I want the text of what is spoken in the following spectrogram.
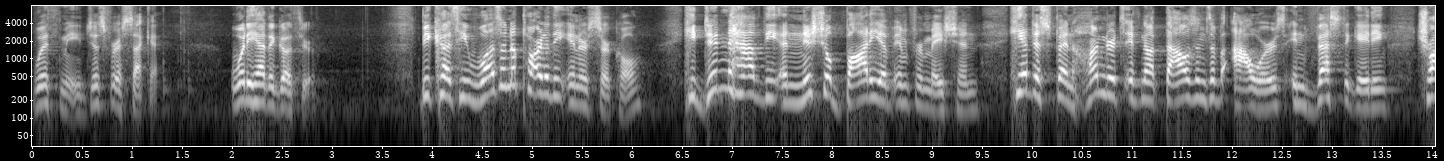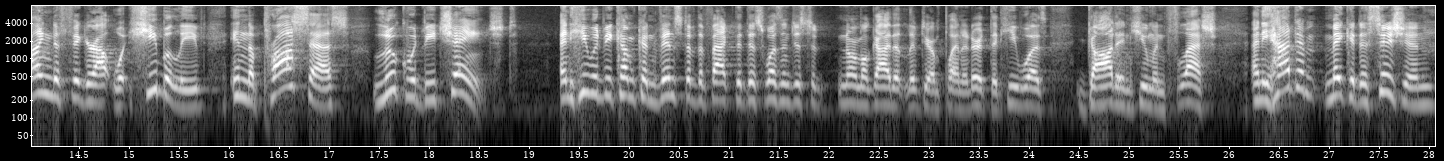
with me, just for a second, what he had to go through. Because he wasn't a part of the inner circle, he didn't have the initial body of information. He had to spend hundreds, if not thousands, of hours investigating, trying to figure out what he believed. In the process, Luke would be changed. And he would become convinced of the fact that this wasn't just a normal guy that lived here on planet Earth, that he was God in human flesh. And he had to make a decision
